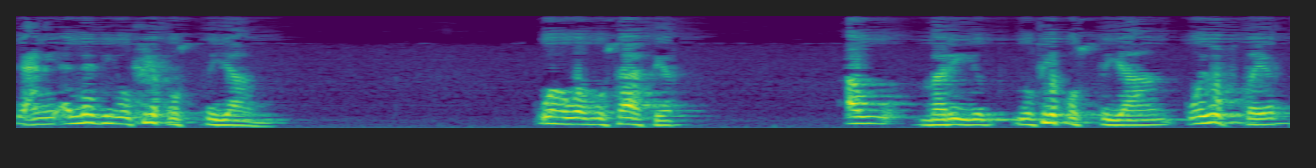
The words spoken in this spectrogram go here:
يعني الذي يطيق الصيام وهو مسافر أو مريض يطيق الصيام ويفطر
